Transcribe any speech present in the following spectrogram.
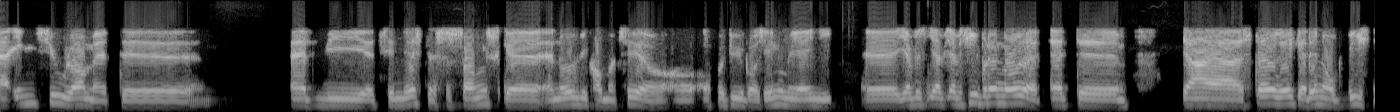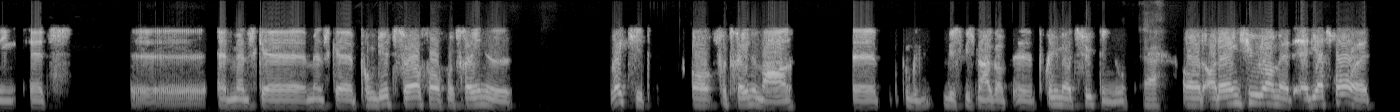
er ingen tvivl om, at, øh, at vi til næste sæson skal, er noget, vi kommer til at, at, at fordybe os endnu mere ind i. Øh, jeg, vil, jeg, jeg vil sige på den måde, at, at øh, jeg er stadigvæk af den overbevisning, at øh, at man skal, man skal punkt et sørge for at få trænet rigtigt og få trænet meget. Øh, hvis vi snakker øh, primært cykling nu. Ja. Og, og der er ingen tvivl om, at, at jeg tror, at,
